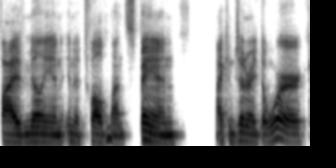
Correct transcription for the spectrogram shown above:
5 million in a 12 month span. I can generate the work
